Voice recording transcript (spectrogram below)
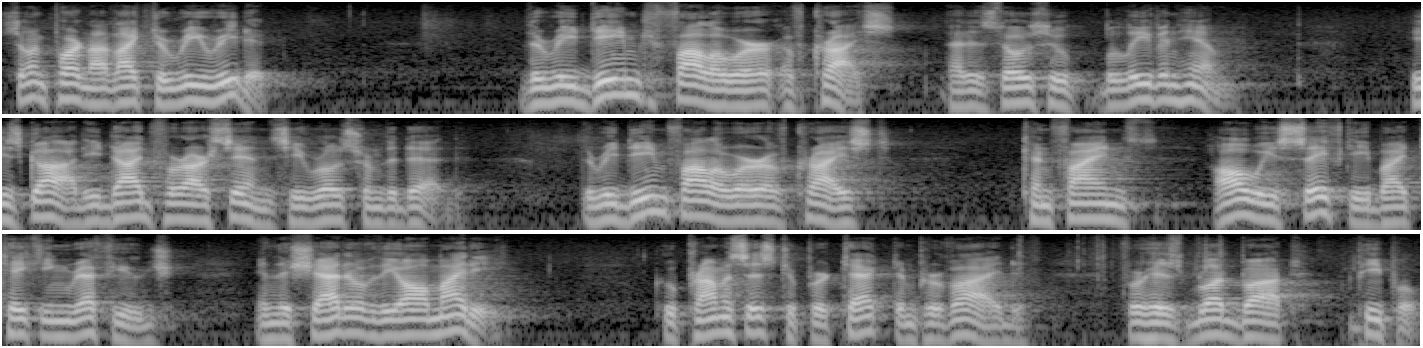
So important, I'd like to reread it. The redeemed follower of Christ, that is, those who believe in him. He's God. He died for our sins. He rose from the dead. The redeemed follower of Christ can find always safety by taking refuge in the shadow of the Almighty who promises to protect and provide for his blood bought people.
